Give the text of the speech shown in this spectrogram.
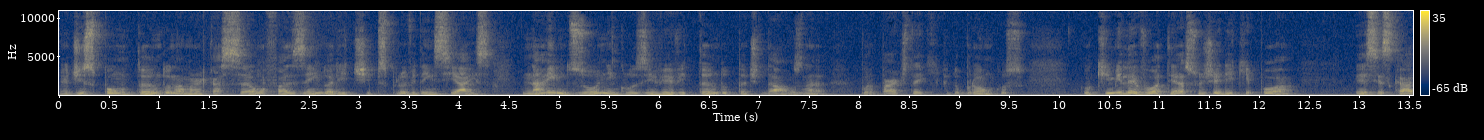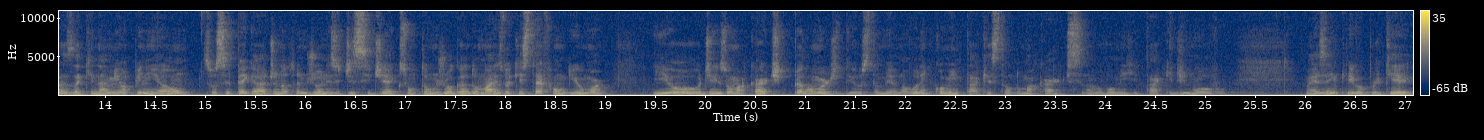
né, despontando na marcação, fazendo ali tips providenciais na endzone, inclusive evitando touchdowns né, por parte da equipe do Broncos. O que me levou até a sugerir que, pô, esses caras aqui, na minha opinião, se você pegar Jonathan Jones e DC Jackson, estão jogando mais do que Stephon Gilmore e o Jason McCarthy. Pelo amor de Deus também, eu não vou nem comentar a questão do McCarthy, senão eu vou me irritar aqui de novo. Mas é incrível, porque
